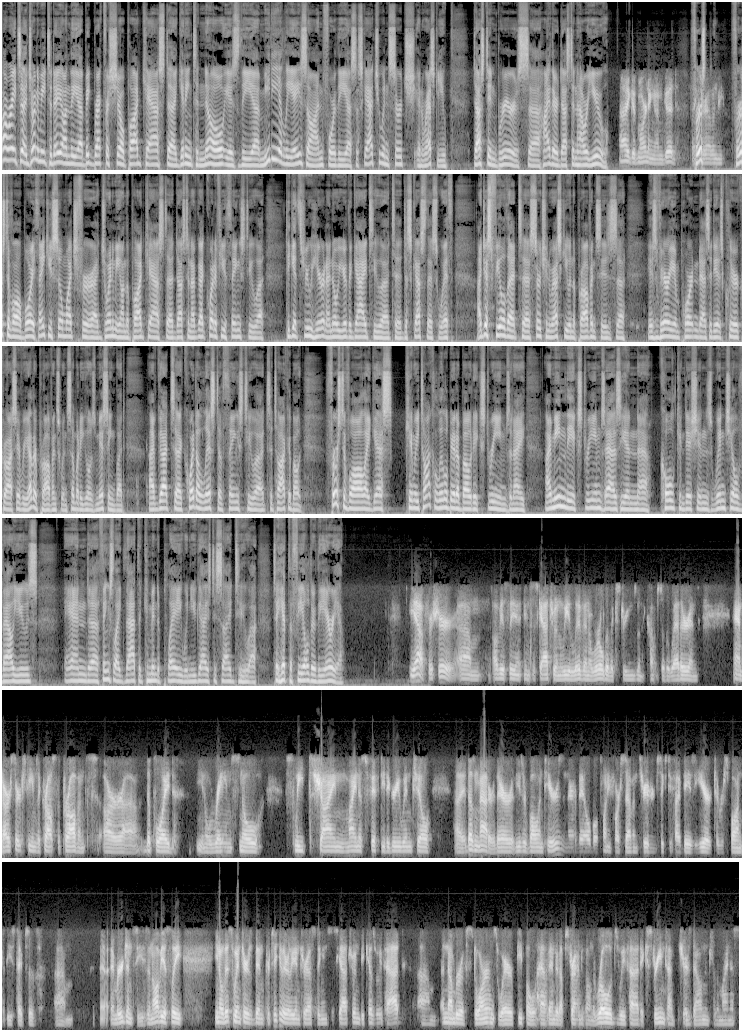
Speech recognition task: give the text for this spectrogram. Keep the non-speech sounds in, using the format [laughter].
All right, uh, joining me today on the uh, Big Breakfast Show podcast, uh, getting to know is the uh, media liaison for the uh, Saskatchewan Search and Rescue, Dustin Brears. Uh, hi there, Dustin. How are you? Hi. Good morning. I'm good. Thanks first, for having me. First of all, boy, thank you so much for joining me on the podcast, Dustin. I've got quite a few things to to get through here, and I know you're the guy to to discuss this with. I just feel that search and rescue in the province is is very important as it is clear across every other province when somebody goes missing. But I've got uh, quite a list of things to uh, to talk about. First of all, I guess can we talk a little bit about extremes? And I I mean the extremes as in uh, cold conditions, wind chill values, and uh, things like that that come into play when you guys decide to uh, to hit the field or the area. Yeah, for sure. Um, obviously, in Saskatchewan, we live in a world of extremes when it comes to the weather, and and our search teams across the province are uh, deployed. You know, rain, snow, sleet, shine, minus 50 degree wind chill. Uh, it doesn't matter. They're these are volunteers, and they're available 24/7, 365 days a year to respond to these types of um, uh, emergencies. And obviously, you know, this winter has been particularly interesting in Saskatchewan because we've had um, a number of storms where people have ended up stranded on the roads. We've had extreme temperatures down into the minus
